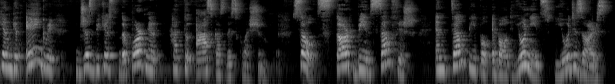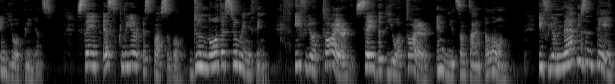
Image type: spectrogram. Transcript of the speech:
can get angry just because the partner had to ask us this question. So start being selfish and tell people about your needs, your desires, and your opinions. Say it as clear as possible. Do not assume anything. If you are tired, say that you are tired and need some time alone. If your neck is in pain,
